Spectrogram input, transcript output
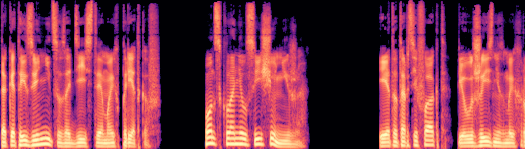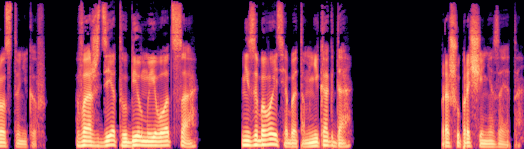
так это извиниться за действия моих предков. Он склонился еще ниже. И этот артефакт пил жизнь из моих родственников. Ваш дед убил моего отца. Не забывайте об этом никогда. Прошу прощения за это.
